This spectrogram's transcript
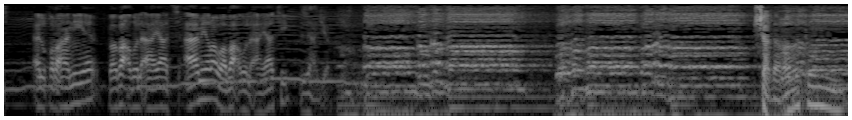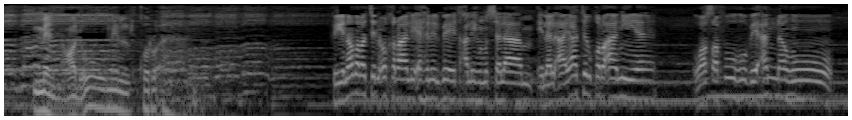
القرآنية فبعض الآيات آمرة وبعض الآيات زاجرة. شذرات من علوم القرآن. في نظرة أخرى لأهل البيت عليهم السلام إلى الآيات القرآنية وصفوه بأنه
